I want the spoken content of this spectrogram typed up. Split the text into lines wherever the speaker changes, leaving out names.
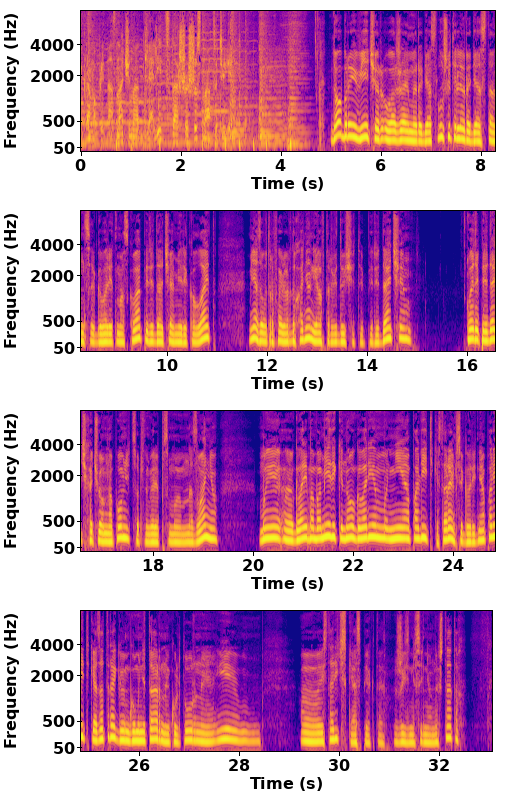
Программа предназначена для лиц старше 16 лет.
Добрый вечер, уважаемые радиослушатели. Радиостанция «Говорит Москва», передача «Америка Light». Меня зовут Рафаэль Ардуханян, я автор ведущей этой передачи. В этой передаче хочу вам напомнить, собственно говоря, по самому названию, мы э, говорим об Америке, но говорим не о политике, стараемся говорить не о политике, а затрагиваем гуманитарные, культурные и исторические аспекты жизни в Соединенных Штатах,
